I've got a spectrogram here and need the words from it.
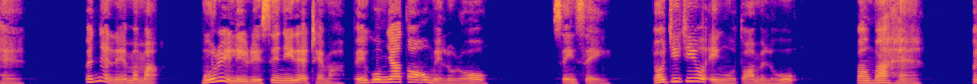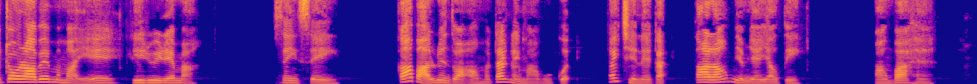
ဟန်ဘယ်နဲ့လဲမမမိုးရီလေးတွေဆင်နေတဲ့အထဲမှာဘယ်ကိုများသွားအောင်မယ်လို့တော့စိန်စိန်ဒေါ်ကြီးကြီးကိုအိမ်ကိုသွားမလို့မောင်ဘဟန်မတော်တာပဲမမရဲ့လေတွေထဲမှာစိန်စိန် ကားပါလွင့်သွားအောင်မတိုက်နိုင်ပါဘူးကွတိုက်ချင်လဲတိုက်ตาတောင်းမြန်မြန်ရောက်သေးမောင်ဘဟန်မ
